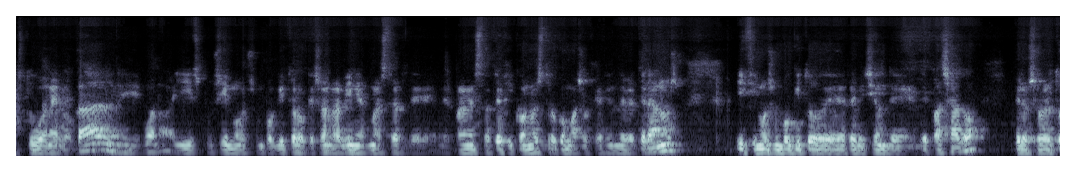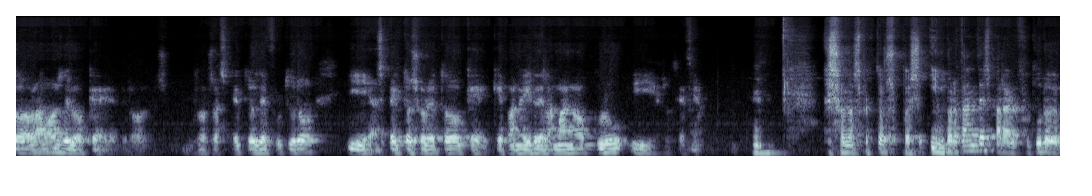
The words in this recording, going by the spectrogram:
estuvo en el local y bueno, allí expusimos un poquito lo que son las líneas maestras del plan estratégico nuestro como asociación de veteranos, hicimos un poquito de revisión de, pasado, pero sobre todo hablamos de, lo que, de los, aspectos de futuro y aspectos sobre todo que, que van a ir de la mano club y asociación que son aspectos pues, importantes para el futuro del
